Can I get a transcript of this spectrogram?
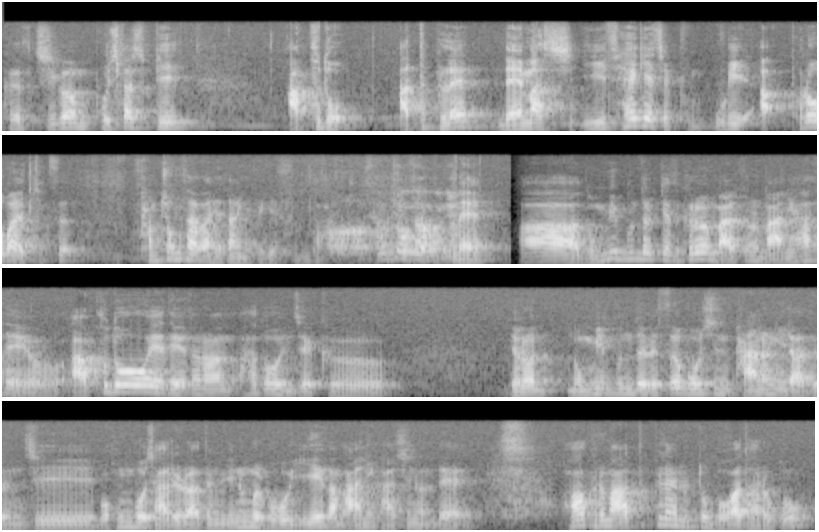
그래서 지금 보시다시피 아쿠도, 아트플랜, 네마시 이 세 개 제품 우리 아, 프로바이오틱스 삼총사가 해당이 되겠습니다. 아, 삼총사군요. 네. 아, 농민분들께서 그런 말씀을 많이 하세요. 아쿠도에 대해서는 하도 이제 그 여러 농민분들을 써보신 반응이라든지 뭐 홍보 자료라든지 이런 걸 보고 이해가 많이 가시는데 아, 그러면 아트플랜은 또 뭐가 다르고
